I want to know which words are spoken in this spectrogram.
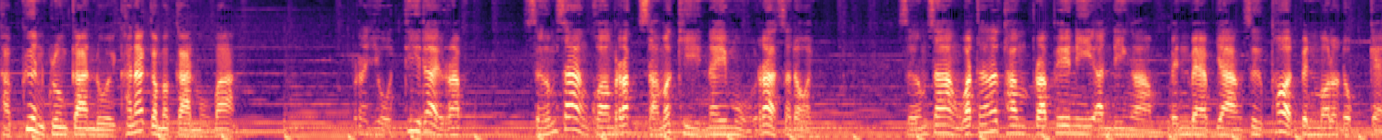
ขับเคลื่อนโครงการโดยคณะกรรมการหมู่บ้าน ประโยชน์ที่ได้รับ เสริมสร้างความรักสามัคคีในหมู่ราษฎร เสริมสร้างวัฒนธรรมประเพณีอันดีงาม เป็นแบบอย่างสืบทอดเป็นมรดกแก่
